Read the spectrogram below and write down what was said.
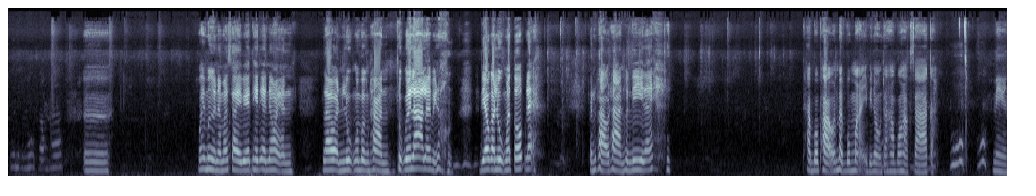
คือนี่ก็รู้สองเธอเออไว้มือนะมาใส่เวทเฮ็ดเอ็นน้อยอัน เราอันลูกมาเบิ่งทานทุกเวลาเลยพี่น้อง เดียวกับลูกมาตบแหละเพิ่นเผาทานเพิ่นดีได้ถ้าบ่เผามันแบบบ่ใหม่พี่น้องถ้าเฮาบ่รักษากะแม่น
